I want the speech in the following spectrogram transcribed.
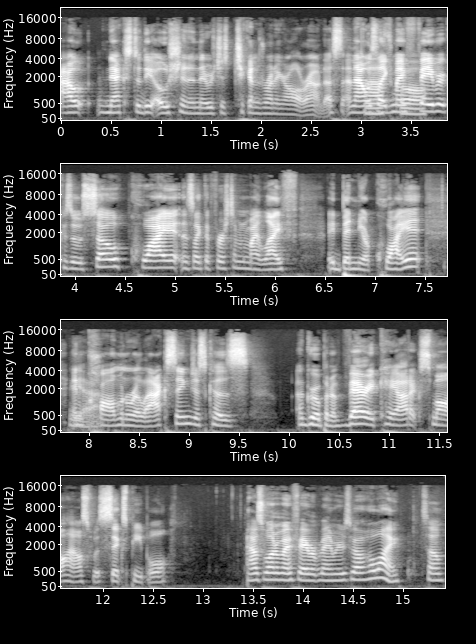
out next to the ocean, and there was just chickens running all around us, and that was That's like my cool. favorite because it was so quiet. And it's like the first time in my life I'd been near quiet and Yeah. calm and relaxing, just because I grew up in a very chaotic small house with six people. That was one of my favorite memories about Hawaii. So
